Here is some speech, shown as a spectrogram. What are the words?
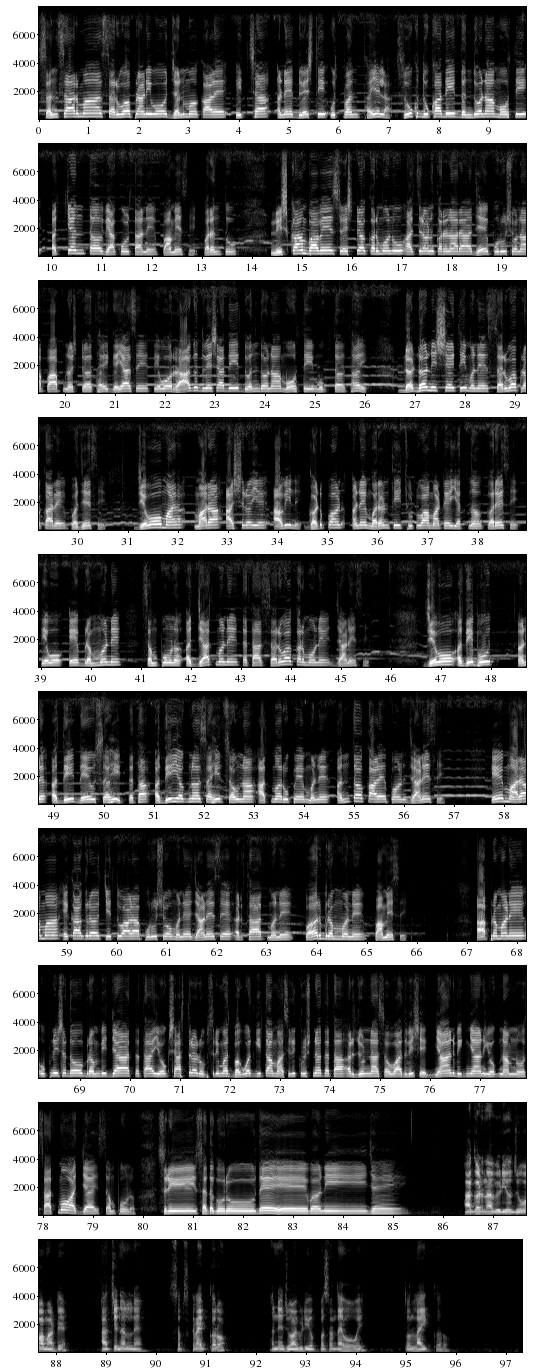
સંસારમાં સર્વ પ્રાણીઓ જન્મ કાળે ઈચ્છા અને દ્વેષથી ઉત્પન્ન થયેલા સુખ દુઃખાદી દ્વંદ્વના મોહથી અત્યંત વ્યાકુળતાને પામે છે. પરંતુ નિષ્કામ ભાવે શ્રેષ્ઠ કર્મોનું આચરણ કરનારા જે પુરુષોના પાપ નષ્ટ થઈ ગયા છે, તેઓ રાગ દ્વેષાદી દ્વંદ્વના મોહથી મુક્ત થઈ દઢ નિશ્ચયથી મને સર્વ પ્રકારે ભજે છે. જેઓ મારા આશ્રયે આવીને ઘટપણ અને મરણથી છૂટવા માટે યત્ન કરે છે તેઓ એ બ્રહ્મને, સંપૂર્ણ અધ્યાત્મને તથા સર્વ કર્મોને જાણે છે. જેઓ અધિભૂત અને અધિદેવ સહિત તથા અધિયજ્ઞ સહિત સૌના આત્મરૂપે મને અંતકાળે પણ જાણે છે. એ મારામાં એકાગ્ર ચિત્તવાળા પુરુષો મને જાણે છે, અર્થાત મને પરબ્રહ્મને પામે છે. આ પ્રમાણે ઉપનિષદો, બ્રહ્મવિદ્યા તથા યોગશાસ્ત્ર રૂપ શ્રીમદ ભગવદ્ ગીતામાં શ્રી કૃષ્ણ તથા અર્જુનના સંવાદ વિશે જ્ઞાન વિજ્ઞાન યોગ નામનો સાતમો અધ્યાય સંપૂર્ણ. શ્રી સદગુરુ દેવની જય. આગળના વીડિયો જોવા માટે આ ચેનલને સબસ્ક્રાઈબ કરો અને જો આ વીડિયો પસંદ આવ્યો હોય તો લાઈક કરો.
